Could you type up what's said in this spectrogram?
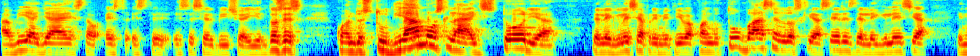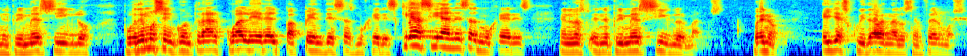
Había ya esta, este, este, este, servicio ahí. Entonces, cuando estudiamos la historia de la iglesia primitiva, cuando tú vas en los quehaceres de la iglesia en el primer siglo, podemos encontrar cuál era el papel de esas mujeres. ¿Qué hacían esas mujeres en, los, en el primer siglo, hermanos? Bueno, ellas cuidaban a los enfermos.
